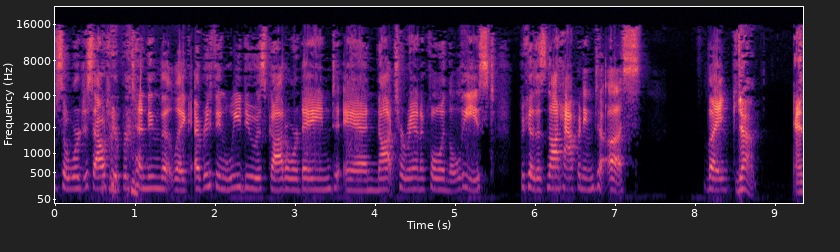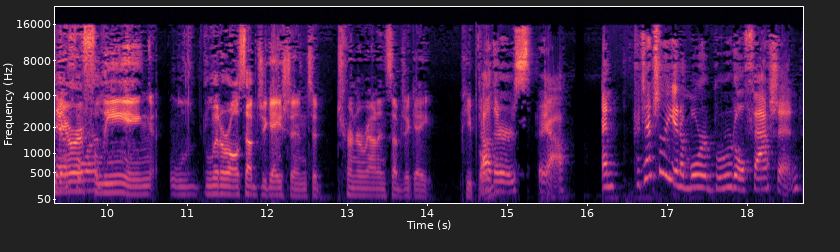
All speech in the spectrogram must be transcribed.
so we're just out here pretending that like everything we do is god ordained and not tyrannical in the least because it's not happening to us. Like Yeah. And they were fleeing literal subjugation to turn around and subjugate people. others, yeah. And potentially in a more brutal fashion.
